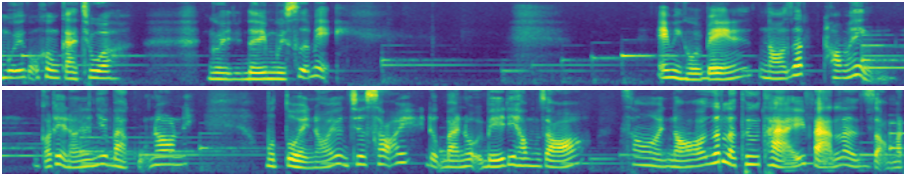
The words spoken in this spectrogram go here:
Mũi cũng không cà chua, người đầy mùi sữa mẹ. Em mình hồi bé, nó rất hóm hỉnh. Có thể nói là như bà cụ non ấy một tuổi nói còn chưa sõi, được bà nội bế đi hong gió. Xong rồi nó rất là thư thái, phán là giỏ mặt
